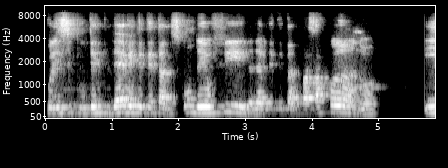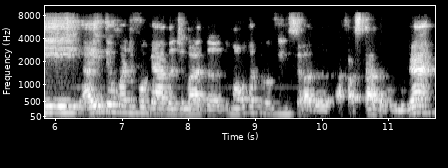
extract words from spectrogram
por isso, por ter, devem ter tentado esconder o filho, devem ter tentado passar pano. E aí tem uma advogada de lá da, de uma outra província, lá da, afastada do lugar,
